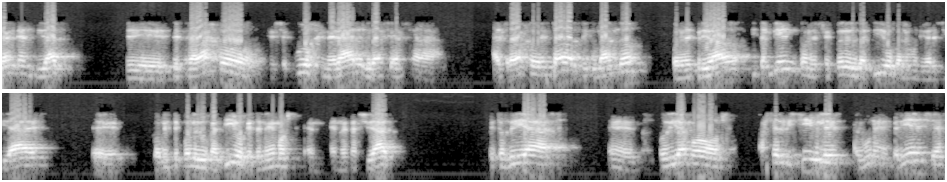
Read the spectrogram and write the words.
gran cantidad de, trabajo que se pudo generar gracias al trabajo del Estado articulando con el privado y también con el sector educativo, con las universidades, eh, con este polo educativo que tenemos en, nuestra ciudad. Estos días eh, podíamos hacer visibles algunas experiencias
